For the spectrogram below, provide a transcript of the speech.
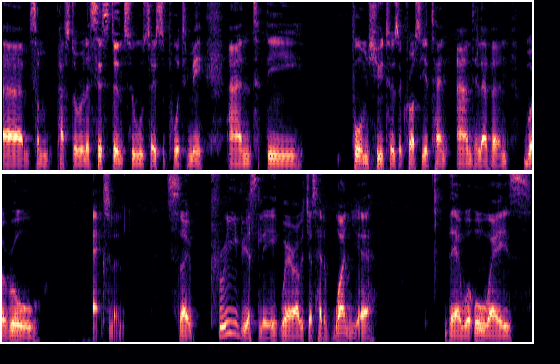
um, some pastoral assistants who also supported me, and the form tutors across year 10 and 11 were all excellent. So previously, where I was just head of one year, there were always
